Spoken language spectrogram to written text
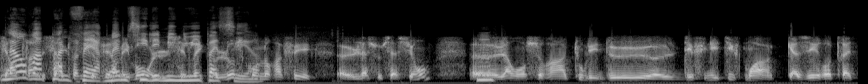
là, on train- va pas le faire, même s'il bon, est minuit passé. Hein. aura fait euh, l'association, Mm. là on sera tous les deux euh, définitivement casés retraite.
